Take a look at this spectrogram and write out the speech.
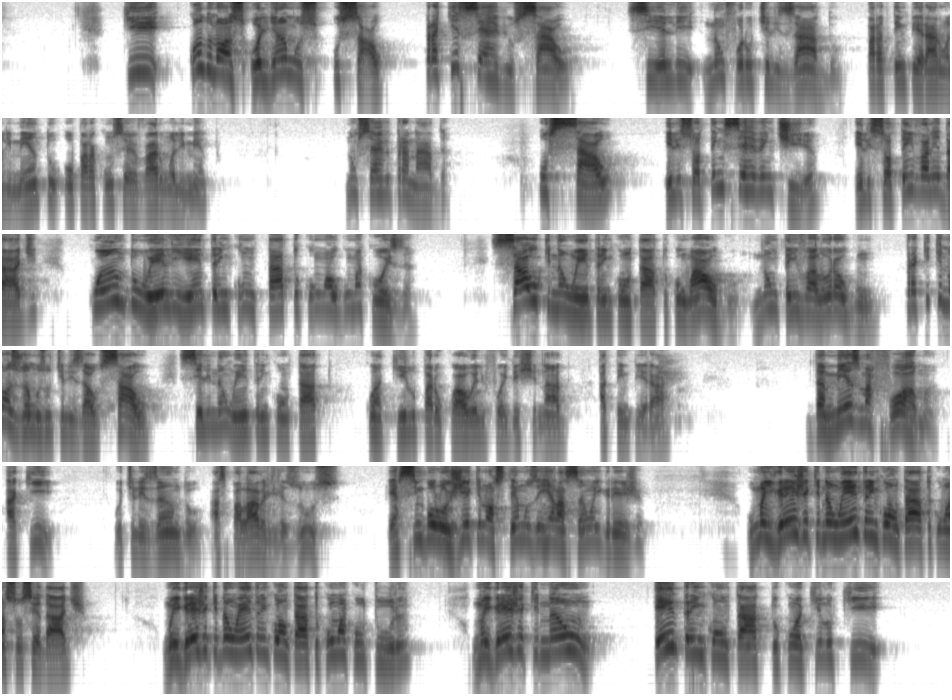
Que quando nós olhamos o sal, para que serve o sal se ele não for utilizado para temperar um alimento ou para conservar um alimento. Não serve para nada. O sal, ele só tem serventia, ele só tem validade quando ele entra em contato com alguma coisa. Sal que não entra em contato com algo não tem valor algum. Para que, que nós vamos utilizar o sal se ele não entra em contato com aquilo para o qual ele foi destinado a temperar? Da mesma forma, aqui, utilizando as palavras de Jesus, é a simbologia que nós temos em relação à igreja. Uma igreja que não entra em contato com a sociedade, uma igreja que não entra em contato com a cultura, uma igreja que não entra em contato com aquilo que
